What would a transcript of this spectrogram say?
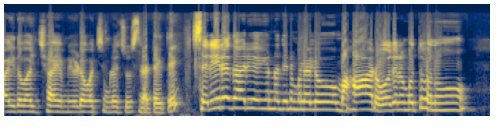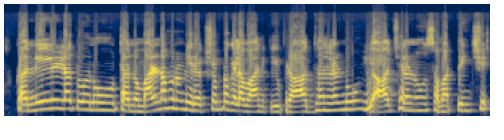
ఐదవ అధ్యాయం ఏడవ వచనంలో చూసినట్టయితే శరీరధారి అయి ఉన్న దినములలో మహారోదనముతోనూ కన్నీళ్ళతోనూ తను మరణము నుండి రక్షింపగల వానికి ప్రార్థనలను యాచలను సమర్పించి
